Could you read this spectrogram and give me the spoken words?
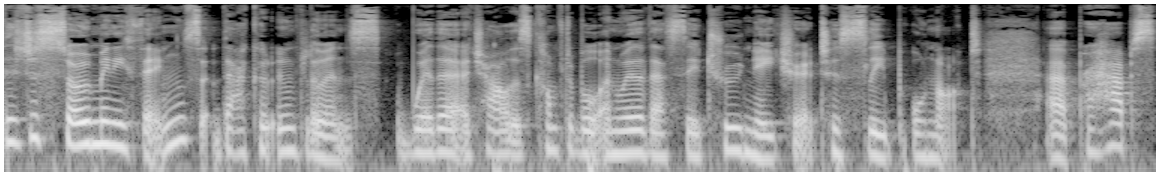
there's just so many things that could influence whether a child is comfortable and whether that's their true nature to sleep or not. Uh, perhaps,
